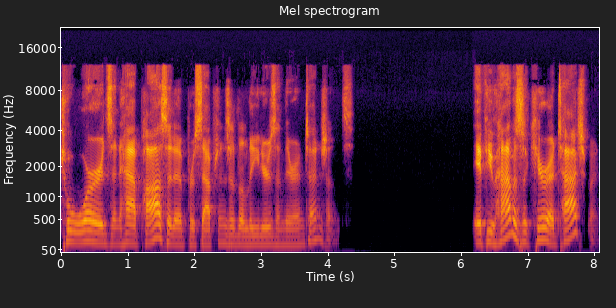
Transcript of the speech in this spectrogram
towards and have positive perceptions of the leaders and their intentions. If you have a secure attachment,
